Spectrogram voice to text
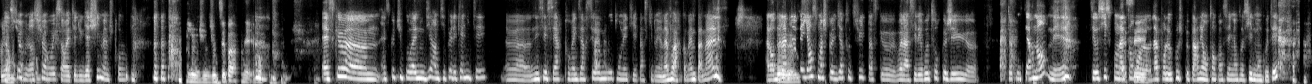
Bien sûr, bien sûr, oui, ça aurait été du gâchis même, je trouve. je, ne sais pas, mais bon. Est-ce que, euh, est-ce que tu pourrais nous dire un petit peu les qualités nécessaires pour exercer au mieux ton métier? Parce qu'il doit y en avoir quand même pas mal. Alors, de la euh, bienveillance, moi, je peux le dire tout de suite parce que voilà, c'est les retours que j'ai eus euh, te concernant, mais c'est aussi ce qu'on attend. Euh, là, pour le coup, je peux parler en tant qu'enseignante aussi de mon côté.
